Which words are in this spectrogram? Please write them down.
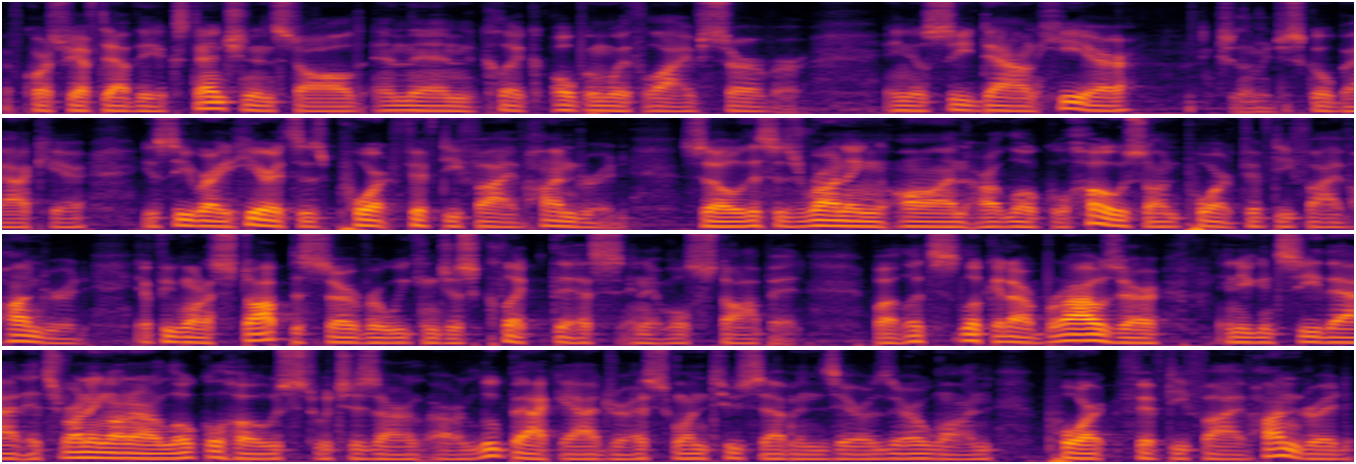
Of course, we have to have the extension installed and then click Open with Live Server. And you'll see down here, Actually, let me just go back here. You'll see right here it says port 5500. So this is running on our local host on port 5500. If we want to stop the server, we can just click this and it will stop it. But let's look at our browser and you can see that it's running on our local host, which is our, our loopback address 127.0.0.1 port 5500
